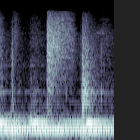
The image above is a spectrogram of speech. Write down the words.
Música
